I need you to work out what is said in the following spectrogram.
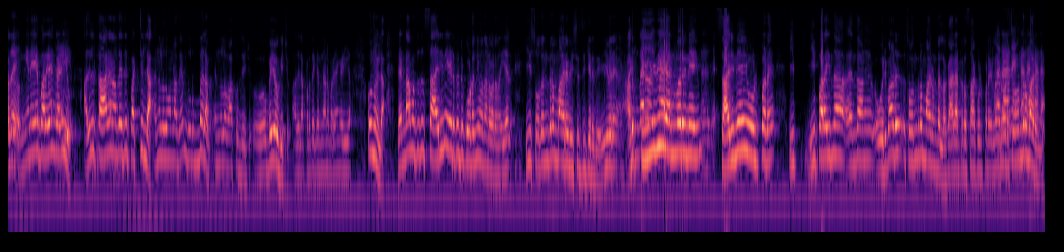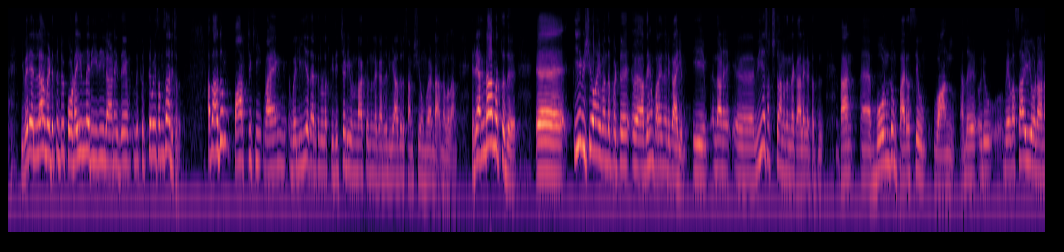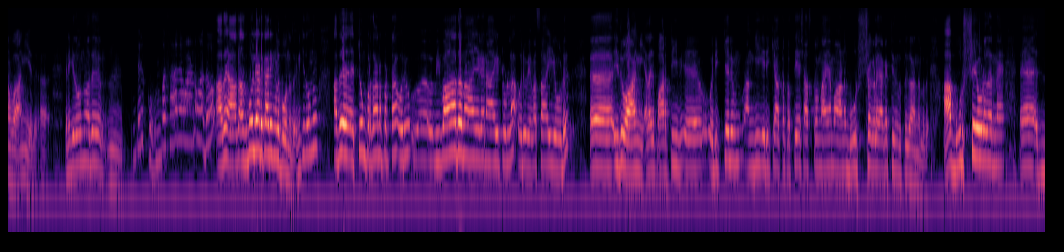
അതെ ഇങ്ങനെ പറയാൻ കഴിയൂ. അതിൽ താഴാൻ അദ്ദേഹത്തിന് പറ്റില്ല എന്നുള്ളത് കൊണ്ട് അദ്ദേഹം ദുർബലം എന്നുള്ള വാക്ക് ഉദ്ദേശിച്ചു ഉപയോഗിച്ചു. അതിലപ്പുറത്തേക്ക് എന്താണ് പറയാൻ കഴിയുക? ഒന്നുമില്ല. രണ്ടാമത്തത് സരിനെ എടുത്തിട്ട് കുടഞ്ഞു എന്നാണ് പറയുന്നത്. ഈ സ്വതന്ത്രന്മാരെ വിശ്വസിക്കരുത്. ഇവരെ അത്. പി വി അൻവറിനെയും സരിനെയും ഉൾപ്പെടെ ഈ ഈ പറയുന്ന എന്താണ് ഒരുപാട് സ്വതന്ത്രന്മാരുണ്ടല്ലോ. കാരാട്ട് റസാഖ് ഉൾപ്പെടെയുള്ള ഒരുപാട് സ്വതന്ത്രന്മാരുണ്ട്. ഇവരെല്ലാം എടുത്തിട്ട് കുടയുന്ന രീതിയിലാണ് ഇദ്ദേഹം ഇത് കൃത്യമായി സംസാരിച്ചത്. അപ്പോൾ അതും പാർട്ടിക്ക് ഭയ വലിയ തരത്തിലുള്ള തിരിച്ചടി ഉണ്ടാക്കും എന്നുള്ള കാര്യത്തിൽ യാതൊരു സംശയവും വേണ്ട എന്നുള്ളതാണ്. രണ്ടാമത്തത് ഈ വിഷയവുമായി ബന്ധപ്പെട്ട് അദ്ദേഹം പറയുന്ന ഒരു കാര്യം. ഈ എന്താണ് വി എസ് അച്യുതാനന്ദന്റെ കാലഘട്ടത്തിൽ താൻ ബോണ്ടും പരസ്യവും വാങ്ങി. അത് ഒരു വ്യവസായിയോടാണ് വാങ്ങിയത്. എനിക്ക് തോന്നുന്നു അത് ഇതൊരു കുംഭസാരമാണോ അതോ? അതെ അത് അതുപോലെയാണ് കാര്യങ്ങൾ പോകുന്നത്. എനിക്ക് തോന്നുന്നു അത് ഏറ്റവും പ്രധാനപ്പെട്ട ഒരു വിവാദനായകനായിട്ടുള്ള വിവാദ നായകനായിട്ടുള്ള ഒരു വ്യവസായിയോട് ഇത് വാങ്ങി. അതായത് പാർട്ടി ഒരിക്കലും അംഗീകരിക്കാത്ത പ്രത്യയശാസ്ത്ര നയമാണ് ബൂർഷകളെ അകറ്റി നിർത്തുക എന്നുള്ളത്. ആ ബൂർഷയോട് തന്നെ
